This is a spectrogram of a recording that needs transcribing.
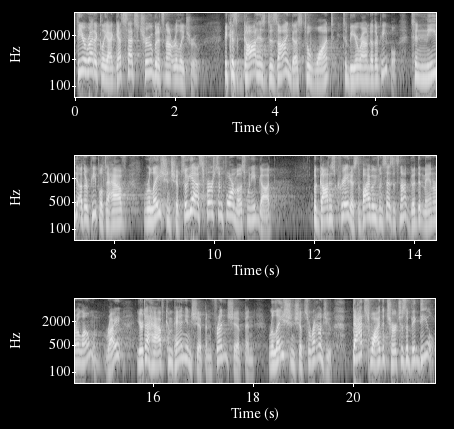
theoretically, I guess that's true, but it's not really true. Because God has designed us to want to be around other people, to need other people, to have relationships. So, yes, first and foremost, we need God, but God has created us. The Bible even says it's not good that man are alone, right? You're to have companionship and friendship and relationships around you. That's why the church is a big deal.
